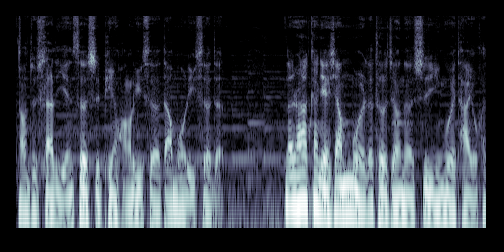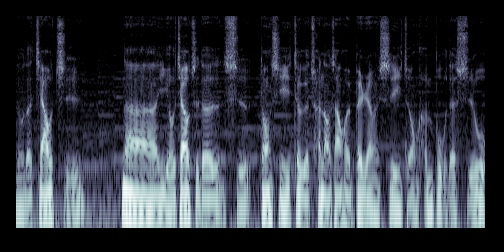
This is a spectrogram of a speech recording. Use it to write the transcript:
然后就是它的颜色是偏黄绿色到墨绿色的，那让它看起来像木耳的特征呢，是因为它有很多的胶质。那有胶质的食东西，这个传统上会被认为是一种很补的食物，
